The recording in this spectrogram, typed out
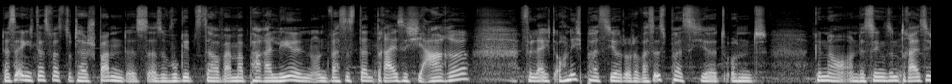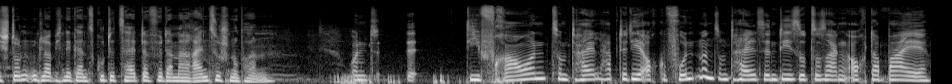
das ist eigentlich das, was total spannend ist. Also wo gibt es da auf einmal Parallelen? Und was ist dann 30 Jahre vielleicht auch nicht passiert oder was ist passiert? Und genau, und deswegen sind 30 Stunden, glaube ich, eine ganz gute Zeit dafür, da mal reinzuschnuppern. Und äh, die Frauen, zum Teil habt ihr die auch gefunden und zum Teil sind die sozusagen auch dabei.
